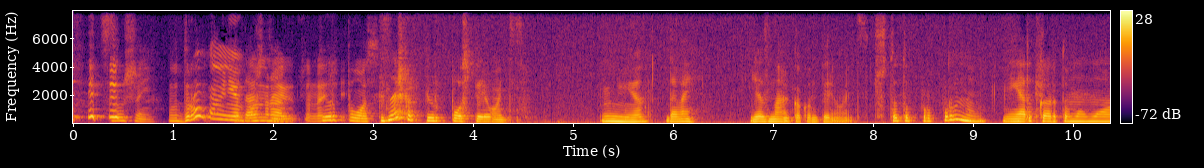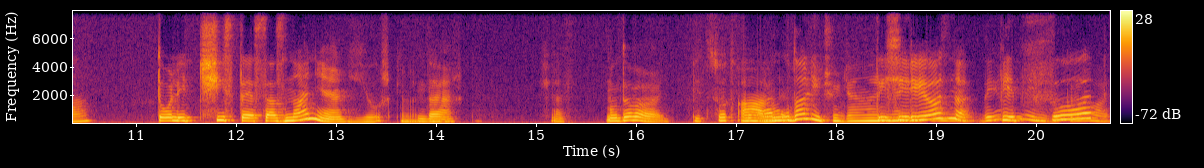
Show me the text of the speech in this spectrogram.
Слушай, Вдруг мне подожди. понравится. Пюрпоз. Ты знаешь, как пюрпоз переводится? Нет. Давай. Я знаю, как он переводится. Что-то пурпурное? Нет. Это карта мама. То ли чистое сознание. Ёшкин. Да. Сейчас. Ну давай. 500 А, вкладок. ну удали что-нибудь. Ты серьезно? Да я не умею 500? закрывать.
